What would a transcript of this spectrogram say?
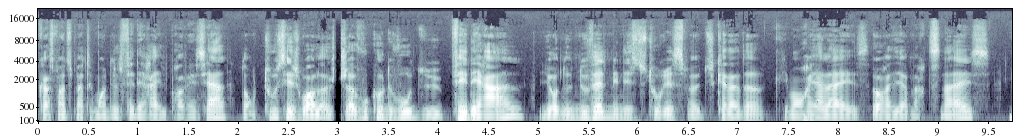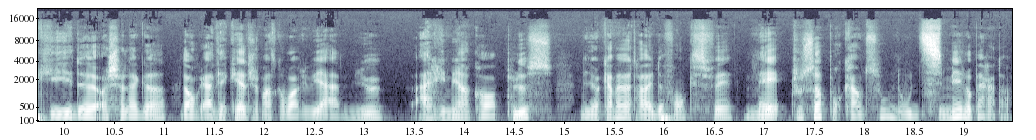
classement du patrimoine, le fédéral et le provincial. Donc, tous ces joueurs-là. J'avoue qu'au niveau du fédéral, il y a une nouvelle ministre du Tourisme du Canada qui est montréalaise, Aurélia Martinez, qui est de Hochelaga. Donc, avec elle, je pense qu'on va arriver à mieux arrimer encore plus. Mais il y a quand même un travail de fond qui se fait. Mais tout ça pour qu'en dessous, nos 10 000 opérateurs,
